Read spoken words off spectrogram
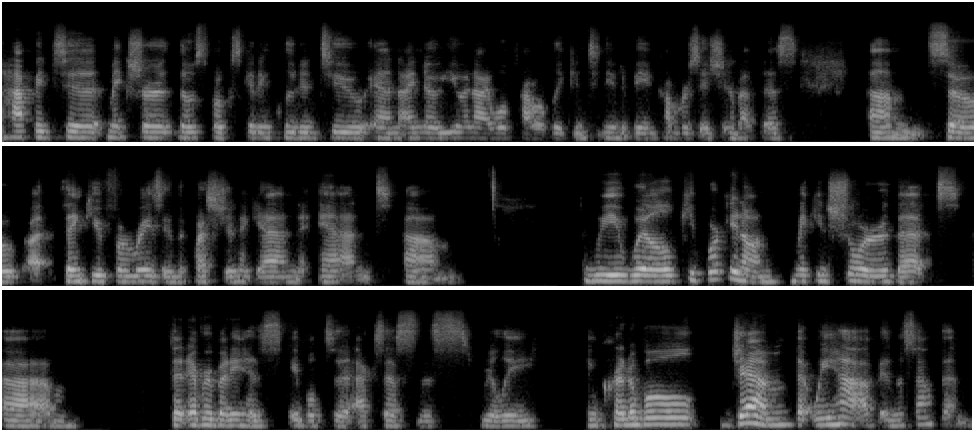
happy to make sure those folks get included too. And I know you and I will probably continue to be in conversation about this. Um, so uh, thank you for raising the question again. And um, we will keep working on making sure that um, that everybody is able to access this really incredible gem that we have in the South End.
